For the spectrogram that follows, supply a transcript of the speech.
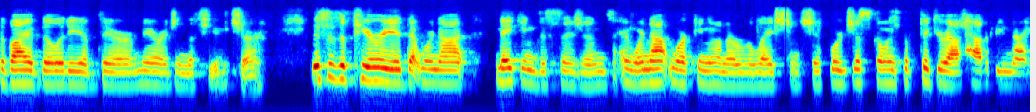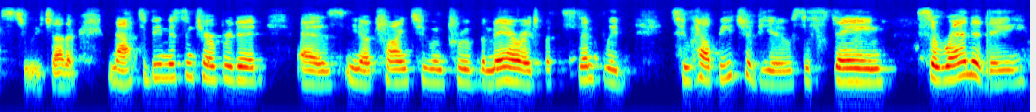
the viability of their marriage in the future this is a period that we're not making decisions and we're not working on a relationship. We're just going to figure out how to be nice to each other, not to be misinterpreted as, you know, trying to improve the marriage, but simply to help each of you sustain serenity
